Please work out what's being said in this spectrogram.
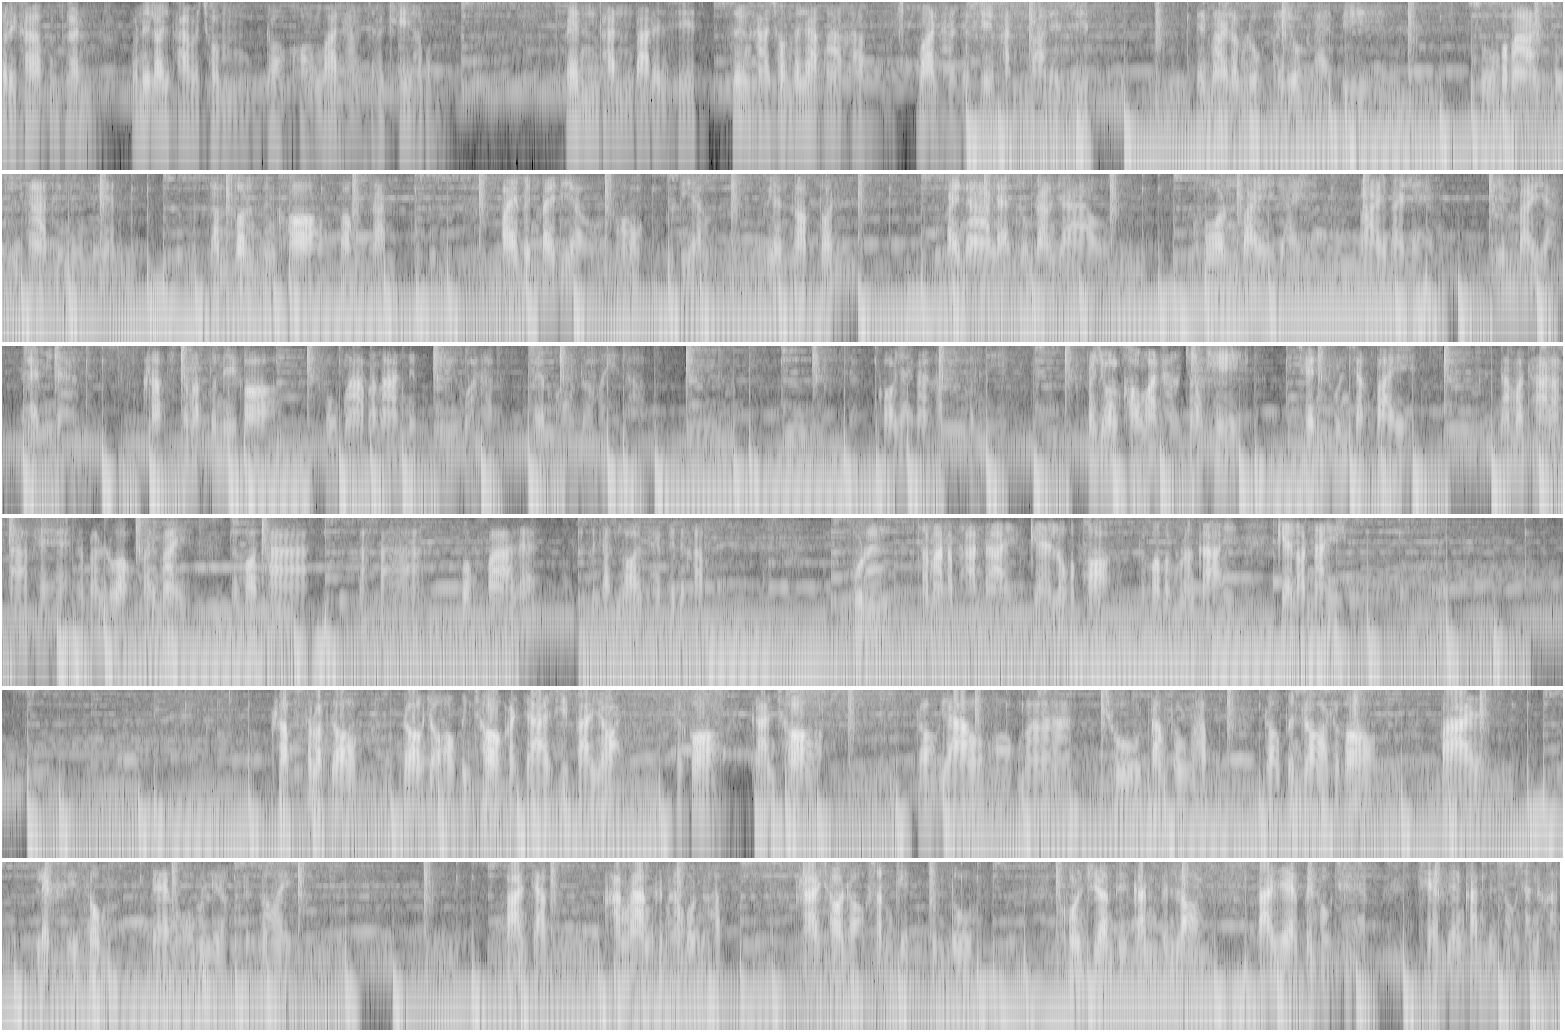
วัสดีครับเพื่อนๆ วันนี้เราจะพามาชมดอกของว่านหางจระเข้ครับผม เป็นพันธุ์บาเดนซิสซึ่งหาชมได้ยากมากครับ ว่านหางจระเข้พันธุ์บาเดนซิสเป็นไม้ล้มลุกอายุหลายปี สูงประมาณ 0.5 ถึง 1 เมตรลำต้นเป็นข้อปล้องสั้น ใบเป็นใบเดี่ยวออกเรียงเวียนรอบต้น ใบหนาและรูปร่างยาว โคนใบใหญ่ปลายใบแหลม ริมใบหยักและมีหนามครับสำหรับต้นนี้ก็ปลูกมาประมาณ 1 ปีกว่าครับ เริ่มออกดอกให้เห็นแล้วครับครับกอใหญ่มากครับต้นนี้ ประโยชน์ของว่านหางจระเข้เช่นวุ้นจากใบนำมาทารักษาแผลน้ำร้อนลวกไฟไหม้แล้วก็ทารักษาพวกฝ้าและขจัดรอยแผลเป็นนะครับวุ้นสามารถรับทานได้แก้โรคกระเพาะ แล้วก็บำรุงร่างกาย แก้ร้อนใน ครับสำหรับดอกดอกจะออกเป็นช่อกระจายที่ปลายยอด แล้วก็ก้านช่อ ดอกยาวออกมาชูตั้งตรงครับ ดอกเป็นหลอดแล้วก็ปลายเล็กสีส้ม แดงอมเหลืองเล็กน้อยบานจากข้างล่างขึ้นข้างบนนะครับ คล้ายช่อดอกซ่อนกลิ่นตุมๆ คนเชื่อมติดกันเป็นหลอด ตาแยกเป็นหกแฉก แฉกเรียงกันเป็นสองชั้นนะครับ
